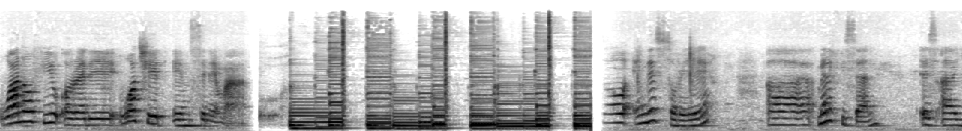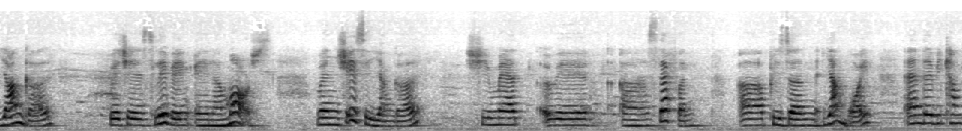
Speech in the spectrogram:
one of you already watch it in cinema. So in this story, uh, Maleficent is a young girl which is living in a mosque. When she is a young girl, she met with uh, Stefan, a prison young boy, and they become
